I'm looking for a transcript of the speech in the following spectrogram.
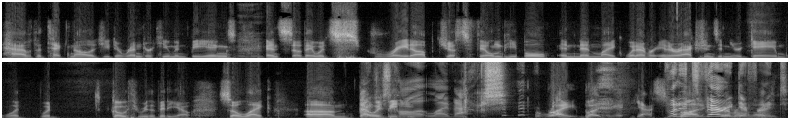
have the technology to render human beings, Mhm. and so they would straight up just film people, and then like whatever interactions in your game would would go through the video. So like. Um, that I would just be call it live action, right, but yes, but, it's very different.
